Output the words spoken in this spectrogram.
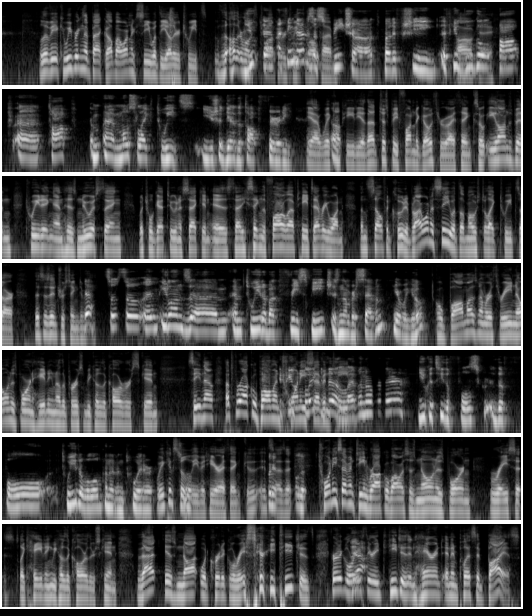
Olivia, can we bring that back up? I want to see what the other tweets, the other most You, popular I think that of a time. screenshot, but if she, if you Oh, Google okay. top, uh, top um, uh, most liked tweets, you should get the top thirty. Yeah, Oh. Wikipedia. That'd just be fun to go through, I think. So Elon's been tweeting, and his newest thing, which we'll get to in a second, is that he's saying the far left hates everyone, then self included. But I want to see what the most liked tweets are. This is interesting to me. Yeah. So, so um, Elon's um, um, tweet about free speech is number seven. Here we go. Obama's number three. No one is born hating another person because of the color of her skin. See now, that's Barack Obama in If you click 2017. the eleven over there, you could see the full screen, the full tweet. We'll open it in Twitter. We can still leave it here, I think. It Okay, says it. okay. 2017, Barack Obama says no one is born racist, like hating because of the color of their skin. That is not what critical race theory teaches. Critical race theory teaches inherent and implicit bias,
